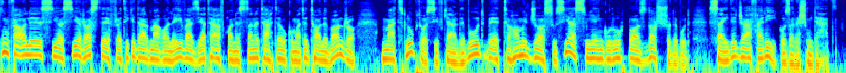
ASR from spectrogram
این فعال سیاسی راست افراطی که در مقاله وضعیت افغانستان تحت حکومت طالبان را مطلوب توصیف کرده بود به اتهام جاسوسی از سوی این گروه بازداشت شده بود. سعید جعفری گزارش می‌دهد.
